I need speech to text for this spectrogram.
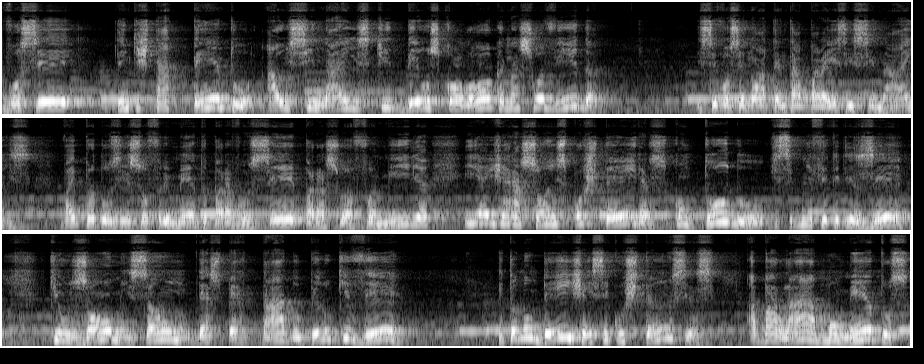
você tem que estar atento aos sinais que Deus coloca na sua vida. E se você não atentar para esses sinais, vai produzir sofrimento para você, para a sua família e as gerações posteiras. Contudo, o que significa dizer que os homens são despertados pelo que vê. Então não deixe as circunstâncias abalar momentos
